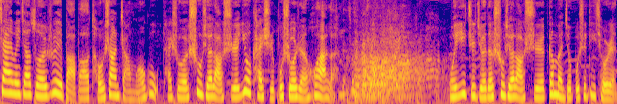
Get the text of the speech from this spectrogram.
下一位叫做瑞宝宝，头上长蘑菇。他说：“数学老师又开始不说人话了。”我一直觉得数学老师根本就不是地球人。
